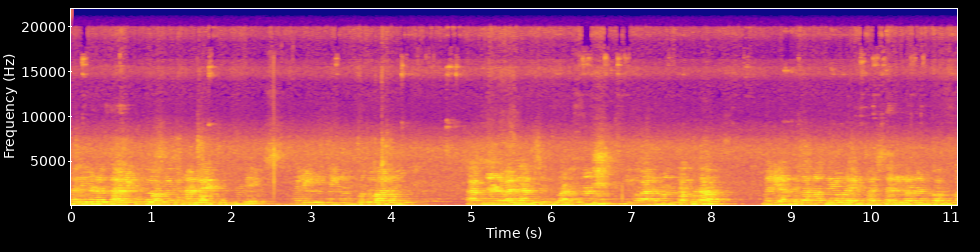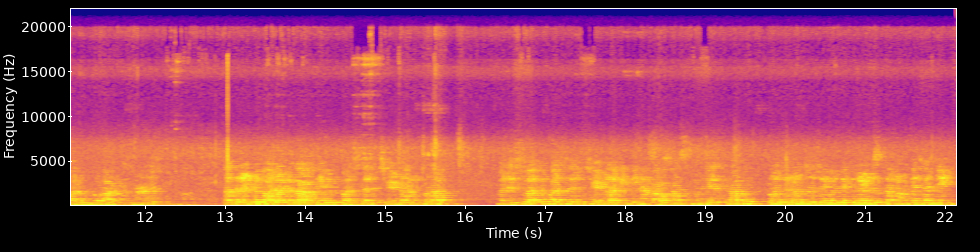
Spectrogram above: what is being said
పదిహేడవ తారీఖుతో అక్కడ నల్ల అయిపోతుంది. మరి నేను బుధవారం కాకినాడ వెళ్ళాలని సిద్ధపడుతున్నాను. ఈ వారం అంతా కూడా మరి ఎంతగానో దేవుడు అయిన పరిసరాల్లో నన్ను బహుకాలంగా వాడుతున్నాడు. గత రెండు వారాలుగా దేవుని పరిచయం చేయడానికి కూడా మరి స్వార్థ పరిచయం చేయడానికి నాకు అవకాశం ఉండేది కాదు. రోజు రోజు దేవుని దగ్గర ఏడుస్తూనే ఉండేదాన్ని.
